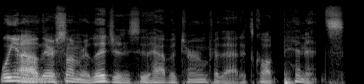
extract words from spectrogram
Well, you know, Um, there's some religions who have a term for that. It's called penance.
